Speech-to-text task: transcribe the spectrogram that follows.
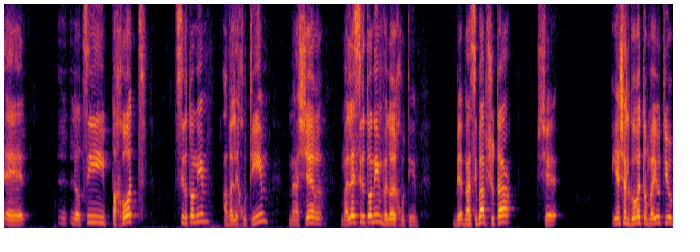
אה, להוציא פחות סרטונים, אבל איכותיים, מאשר מלא סרטונים ולא איכותיים. מהסיבה הפשוטה שיש אלגורטום ביוטיוב,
